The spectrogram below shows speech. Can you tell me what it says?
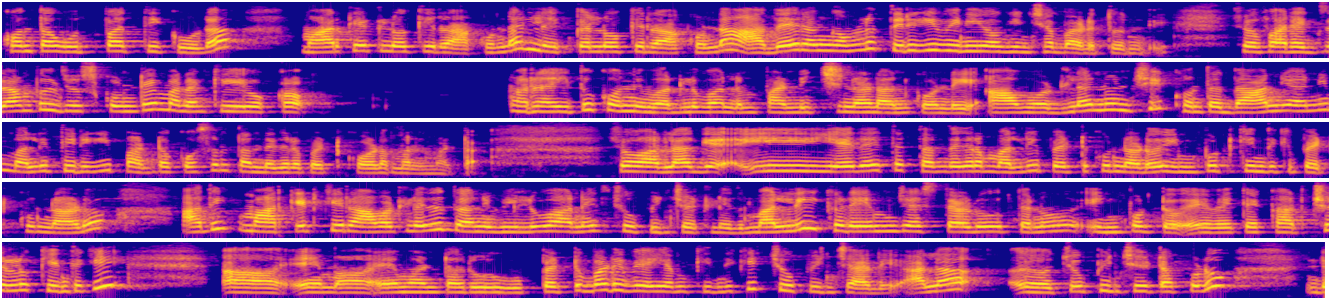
కొంత ఉత్పత్తి కూడా మార్కెట్లోకి రాకుండా లెక్కలోకి రాకుండా అదే రంగంలో తిరిగి వినియోగించబడుతుంది. సో ఫర్ ఎగ్జాంపుల్ చూసుకుంటే మనకి ఒక రైతు కొన్ని వడ్లు వాళ్ళని పండించినాడు అనుకోండి ఆ వడ్ల నుంచి కొంత ధాన్యాన్ని మళ్ళీ తిరిగి పంట కోసం తన దగ్గర పెట్టుకోవడం అనమాట సో అలాగే ఈ ఏదైతే తన దగ్గర మళ్ళీ పెట్టుకున్నాడో ఇన్పుట్ కిందికి పెట్టుకున్నాడో అది మార్కెట్కి రావట్లేదు. దాని విలువ అనేది చూపించట్లేదు. మళ్ళీ ఇక్కడ ఏం చేస్తాడు? తను ఇన్పుట్ ఏవైతే ఖర్చులు కిందకి ఏమా ఏమంటారు? పెట్టుబడి వ్యయం కిందికి చూపించాలి. అలా చూపించేటప్పుడు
